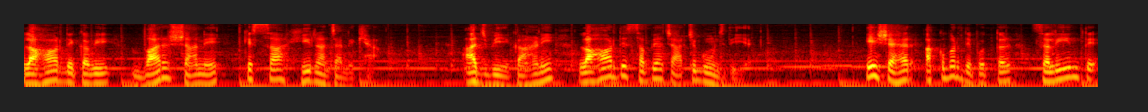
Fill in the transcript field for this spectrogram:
ਲਾਹੌਰ ਦੇ ਕਵੀ ਵਾਰਿਸ ਸ਼ਾਹ ਨੇ ਕਿੱਸਾ ਹੀਰ ਰਾਂਝਾ ਲਿਖਿਆ। ਅੱਜ ਵੀ ਇਹ ਕਹਾਣੀ ਲਾਹੌਰ ਦੇ ਸੱਭਿਆਚਾਰ 'ਚ ਗੂੰਜਦੀ ਹੈ। ਇਹ ਸ਼ਹਿਰ ਅਕਬਰ ਦੇ ਪੁੱਤਰ ਸਲੀਮ ਤੇ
